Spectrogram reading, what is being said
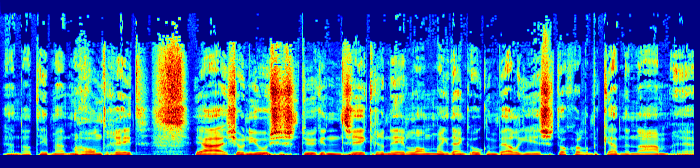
En dat hij met me rondreed. Ja, Johnny Hoes is natuurlijk zeker in Nederland, maar ik denk ook in België is het toch wel een bekende naam. Uh,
